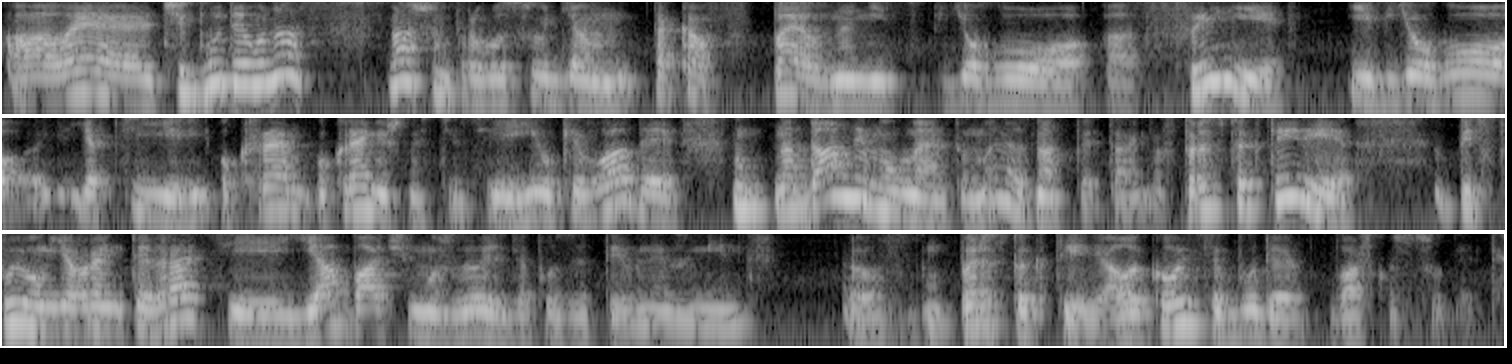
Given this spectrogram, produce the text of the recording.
Але чи буде у нас з нашим правосуддям така впевненість в його силі і в його як цієї окрем, окремішності цієї гілки влади? Ну на даний момент у мене знак питання. В перспективі під впливом євроінтеграції я бачу можливість для позитивних змін в перспективі, але коли це буде важко судити.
